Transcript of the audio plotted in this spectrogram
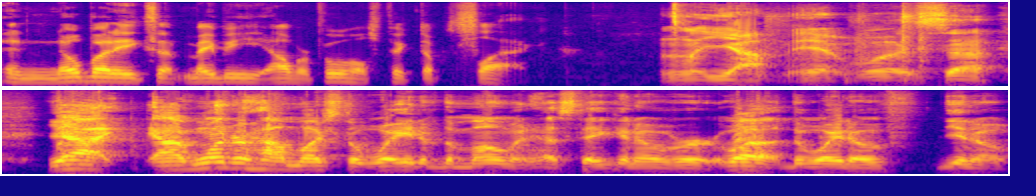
and nobody except maybe Albert Pujols picked up the slack. Yeah, it was. Uh, yeah, I, wonder how much the weight of the moment has taken over. Well, the weight of you know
